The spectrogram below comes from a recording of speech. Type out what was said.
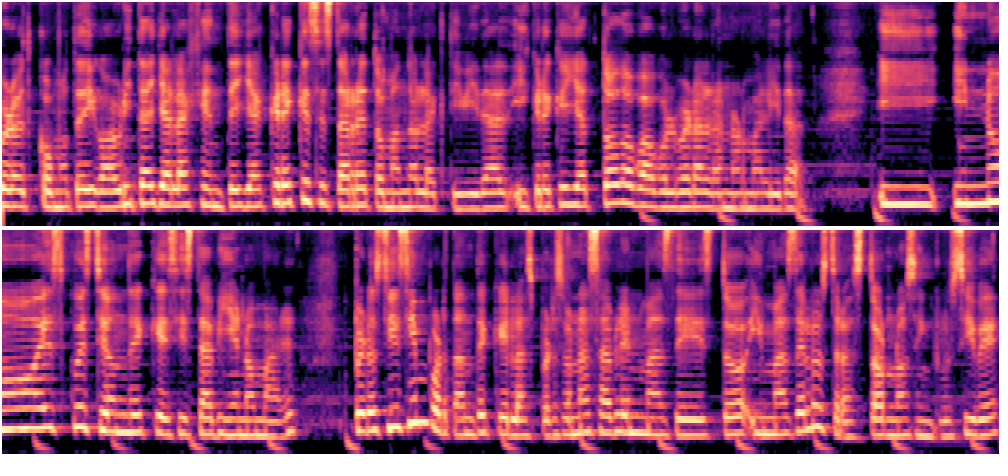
pero como te digo, ahorita ya la gente ya cree que se está retomando la actividad y cree que ya todo va a volver a la normalidad. Y, y, no es cuestión de que si está bien o mal, pero sí es importante que las personas hablen más de esto y más de los trastornos inclusive,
